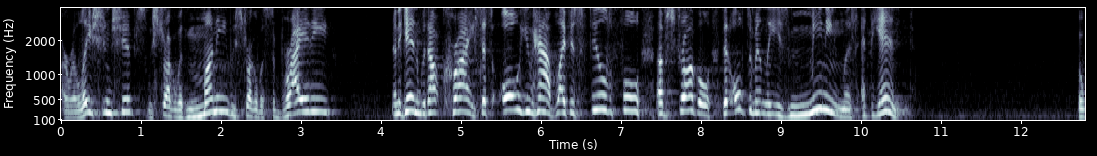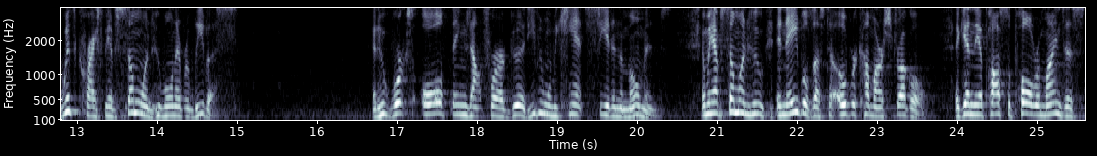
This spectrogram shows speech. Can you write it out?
our relationships. We struggle with money. We struggle with sobriety. And again, without Christ, that's all you have. Life is filled full of struggle that ultimately is meaningless at the end. But with Christ, we have someone who won't ever leave us and who works all things out for our good, even when we can't see it in the moment. And we have someone who enables us to overcome our struggle. Again, the Apostle Paul reminds us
